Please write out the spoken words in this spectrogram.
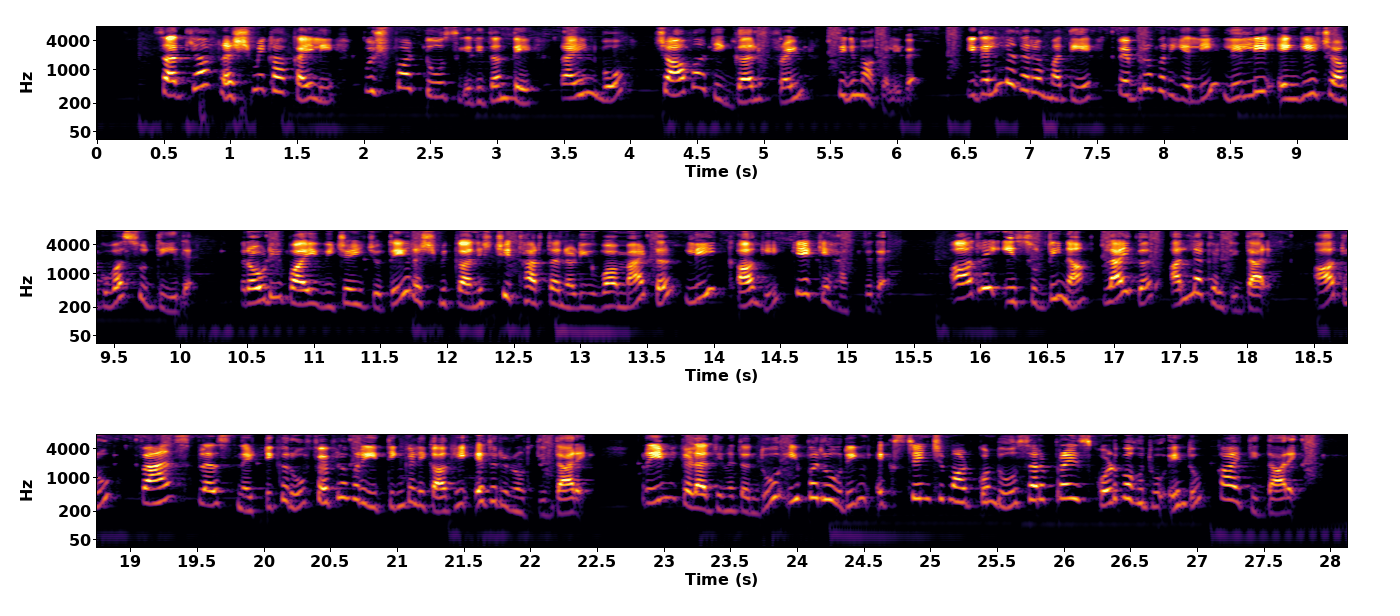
ಸದ್ಯ ರಶ್ಮಿಕಾ ಕೈಲಿ ಪುಷ್ಪ ಟೂ ಸೇರಿದಂತೆ ರೈನ್ಬೋ, ಚಾವಾದಿ ಗರ್ಲ್ ಫ್ರೆಂಡ್ ಸಿನಿಮಾಗಳಿವೆ. ಇದೆಲ್ಲದರ ಮಧ್ಯೆ ಫೆಬ್ರವರಿಯಲ್ಲಿ ಲಿಲ್ಲಿ ಎಂಗೇಜ್ ಆಗುವ ಸುದ್ದಿ ಇದೆ. ರೌಡಿಬಾಯಿ ವಿಜಯ್ ಜೊತೆ ರಶ್ಮಿಕಾ ನಿಶ್ಚಿತಾರ್ಥ ನಡೆಯುವ ಮ್ಯಾಟರ್ ಲೀಕ್ ಆಗಿ ಕೇಕೆ ಹಾಕ್ತಿದೆ. ಆದರೆ ಈ ಸುದ್ದಿನ ಲೈಗರ್ ಅಲ್ಲಗಳೆದಿದ್ದಾರೆ. ಆದರೂ ಫ್ಯಾನ್ಸ್ ಪ್ಲಸ್ ನೆಟ್ಟಿಗರು ಫೆಬ್ರವರಿ ತಿಂಗಳಿಗಾಗಿ ಎದುರು ನೋಡ್ತಿದ್ದಾರೆ. ಪ್ರೇಮಿಗಳ ದಿನದಂದು ಇಬ್ಬರು ರಿಂಗ್ ಎಕ್ಸ್ಚೇಂಜ್ ಮಾಡಿಕೊಂಡು ಸರ್ಪ್ರೈಸ್ ಕೊಡಬಹುದು ಎಂದು ಕಾಯ್ತಿದ್ದಾರೆ.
